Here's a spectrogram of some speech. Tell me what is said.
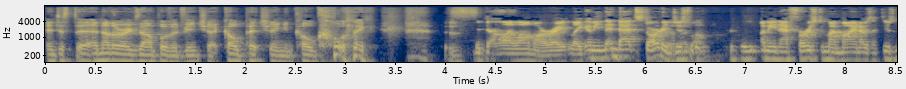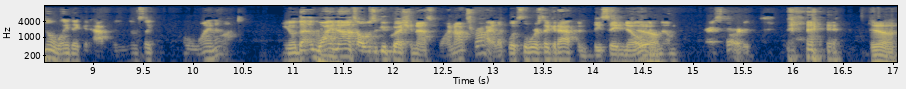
And just uh, another example of adventure, cold pitching and cold calling. is... The Dalai Lama, right? Like, I mean, and that started just, with, I mean, at first in my mind, I was like, there's no way that could happen. I was like, well, why not? You know, that why mm-hmm. not is always a good question to ask. Why not try? Like, what's the worst that could happen? They say no, yeah. and I'm, I started. yeah,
